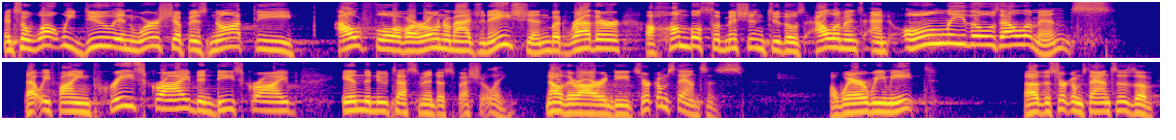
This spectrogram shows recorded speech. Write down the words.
And so, what we do in worship is not the outflow of our own imagination, but rather a humble submission to those elements and only those elements that we find prescribed and described in the New Testament, especially. Now, there are indeed circumstances where we meet, uh, the circumstances of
